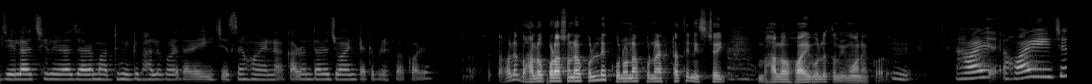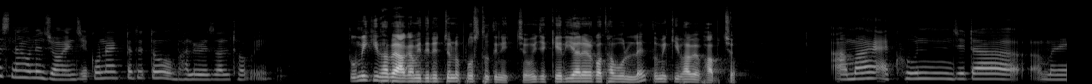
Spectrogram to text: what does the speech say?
জেলার ছেলেরা যারা মাধ্যমিকে ভালো করে তারা এইচএসে হয় না কারণ তারা জয়েন্টটাকে প্রেফার করে। আচ্ছা তাহলে ভালো পড়াশোনা করলে কোনো না কোনো একটাতে নিশ্চয়ই ভালো হয় বলে তুমি মনে করো। হয় হয় এইচএস না হলে জয়েন্ট যে কোনো একটাতে তো ভালো রেজাল্ট হবেই। তুমি কীভাবে আগামী দিনের জন্য প্রস্তুতি নিচ্ছ? ওই যে কেরিয়ারের কথা বললে তুমি কীভাবে ভাবছ? আমার এখন যেটা মানে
